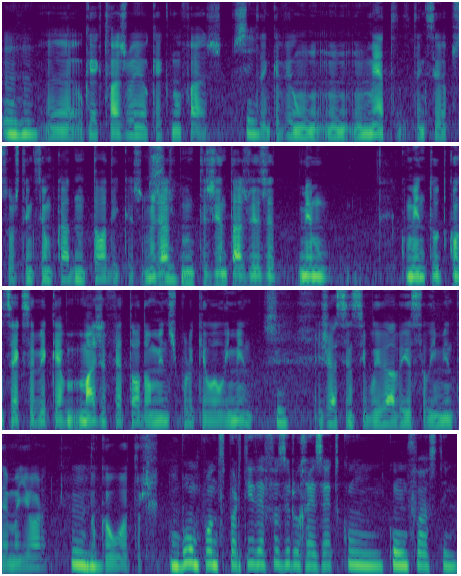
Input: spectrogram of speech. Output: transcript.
uhum. uh, o que é que te faz bem ou o que é que não faz. Sim. Tem que haver um, um, um método, tem que ser, as pessoas têm que ser um bocado metódicas. Mas já muita gente às vezes, mesmo comendo tudo, consegue saber que é mais afetado ou menos por aquele alimento. Sim. E já a sensibilidade a esse alimento é maior uhum. do que a outros. Um bom ponto de partida é fazer o reset com, com um fasting.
